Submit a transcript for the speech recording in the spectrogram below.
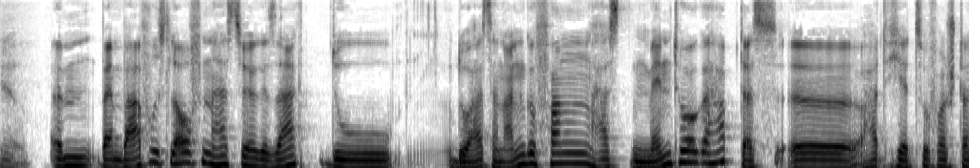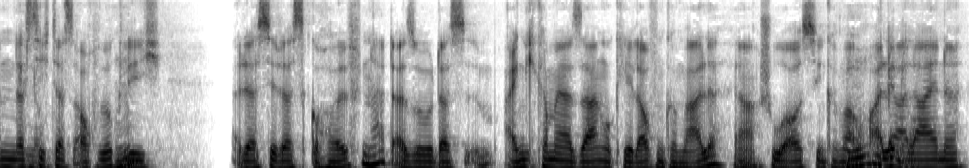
Ja. Ähm, beim Barfußlaufen hast du ja gesagt, du, du hast dann angefangen, hast einen Mentor gehabt. Das äh, hatte ich jetzt so verstanden, dass genau. dich das auch wirklich, mhm. Dass dir das geholfen hat. Also das, eigentlich kann man ja sagen, okay, laufen können wir alle, ja, Schuhe ausziehen können wir mhm, auch alle genau. alleine.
